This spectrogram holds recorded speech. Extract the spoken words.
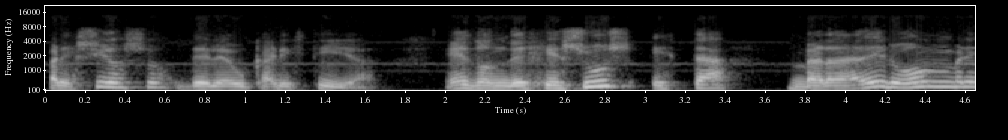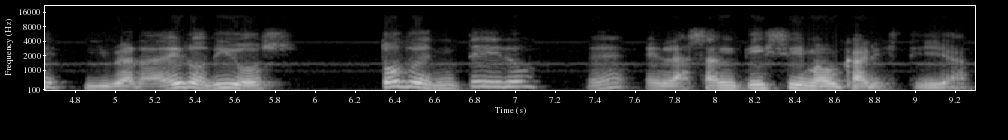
precioso de la Eucaristía, ¿eh? donde Jesús está verdadero hombre y verdadero Dios, todo entero ¿eh? en la Santísima Eucaristía.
